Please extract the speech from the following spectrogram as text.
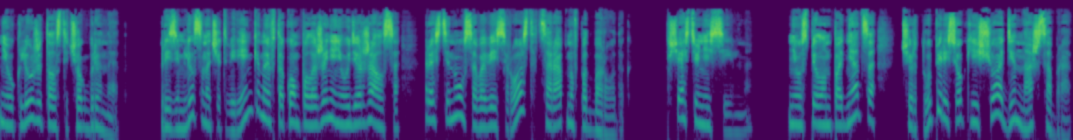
неуклюжий толстячок-брюнет. Приземлился на четвереньки, но и в таком положении не удержался, растянулся во весь рост, царапнув подбородок. К счастью, не сильно. Не успел он подняться, черту пересек еще один наш собрат.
